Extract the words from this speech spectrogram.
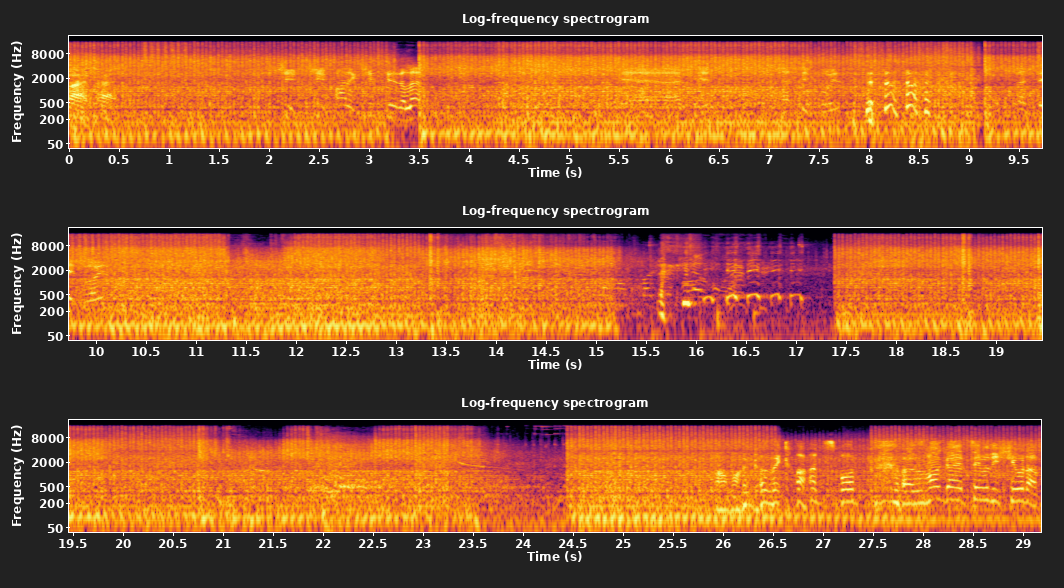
Alright, alright. Shoot, shoot, Alex, shoot to the left. Yeah, that's it. That's it, boys. that's it, boys. Oh my they can't spawn. There's one guy at C with his shield up.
